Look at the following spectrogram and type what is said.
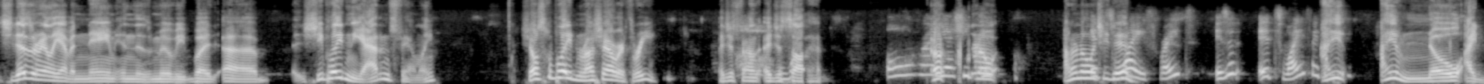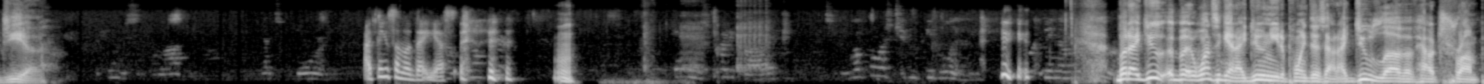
She doesn't really have a name in this movie, but uh, she played in the Addams Family. She also played in Rush Hour Three. I just found. I just saw that. Oh right, oh, yeah, she I don't know. I don't know what it's she did. wife, right? Is it? It's wife. I I. I have no idea. I think some of that. Yes. Hmm. But I do. But once again, I do need to point this out. I do love of how Trump,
